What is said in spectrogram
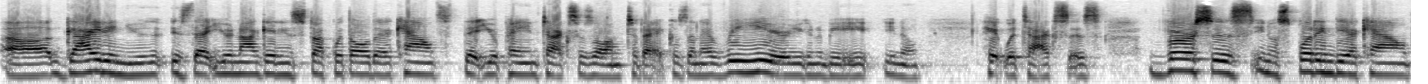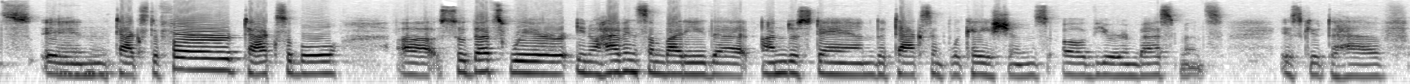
uh, guiding you, is that you're not getting stuck with all the accounts that you're paying taxes on today, because then every year you're going to be, you know, hit with taxes versus you know splitting the accounts in mm-hmm. tax deferred taxable uh, so that's where you know having somebody that understand the tax implications of your investments is good to have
